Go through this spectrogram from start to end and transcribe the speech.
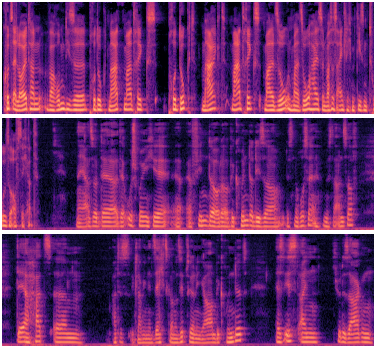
kurz erläutern, warum diese Produkt-Markt-Matrix Produkt-Markt-Matrix mal so und mal so heißt und was es eigentlich mit diesem Tool so auf sich hat. Naja, also der, der ursprüngliche Erfinder oder Begründer dieser, das ist ein Russe, Mr. Ansoff, der hat ähm, hat es, glaube ich, in den 60er oder 70er Jahren begründet. Es ist ein, ich würde sagen,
